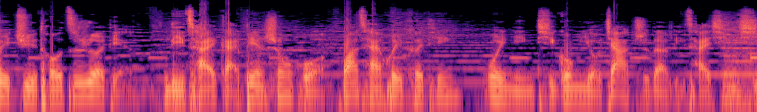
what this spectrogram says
汇聚投资热点，理财改变生活。挖财会客厅为您提供有价值的理财信息。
